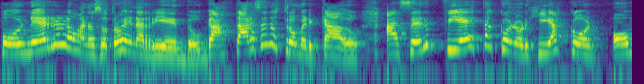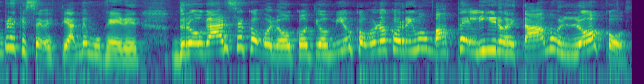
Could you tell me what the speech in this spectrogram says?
ponernos a nosotros en arriendo, gastarse nuestro mercado, hacer fiestas con orgías con hombres que se vestían de mujeres, drogarse como locos. Dios mío, ¿cómo no corrimos más peligros? Estábamos locos.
